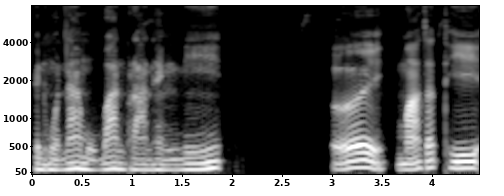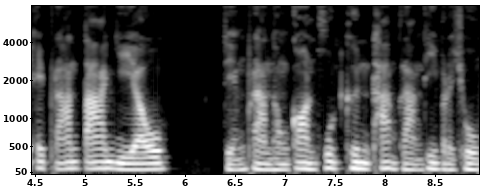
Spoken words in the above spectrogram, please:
เป็นหัวหน้าหมู่บ้านพรานแห่งนี้ เอ้ย มาสักทีไอ้พรานตาเหี่ยว เสียงพรานทองก้อนพูดขึ้นท่ามกลางที่ประชุม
